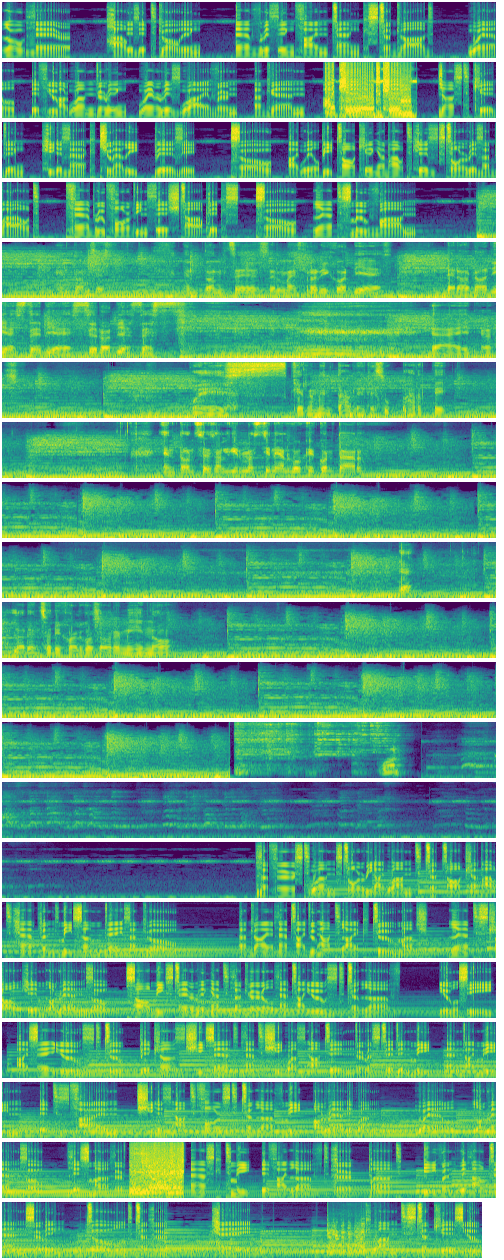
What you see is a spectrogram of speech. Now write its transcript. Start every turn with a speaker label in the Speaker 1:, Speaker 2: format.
Speaker 1: Hello there. How is it going? Everything fine thanks to God. Well, if you are wondering, where is Wyvern, again?
Speaker 2: I killed him.
Speaker 1: Just kidding, he is actually busy. So, I will be talking about his stories about February 14 fish topics. So, let's move on.
Speaker 3: Entonces, entonces el maestro dijo 10, pero no 10 de 10, sino 10 de 100. Ay, Dios. Pues, qué lamentable de su parte. Entonces, ¿alguien más tiene algo que contar? ¿Qué? Lorenzo dijo algo sobre mí, ¿no?
Speaker 1: The first one story I want to talk about happened me some days ago. A guy that I do not like too much, let's call him Lorenzo, saw me staring at the girl that I used to love. You'll see, I say used to, because she said that she was not interested in me, and I mean, it's fine, she is not forced to love me or anyone. Well, Lorenzo, his mother, asked me if I loved her, but, even without answering, told to her, hey, wants to kiss you.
